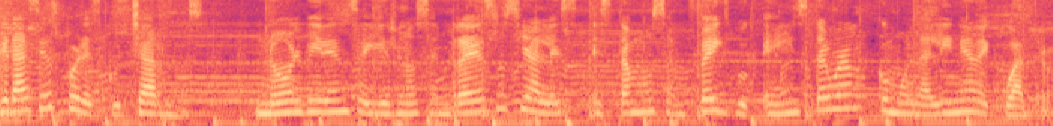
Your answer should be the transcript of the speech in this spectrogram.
Gracias por escucharnos. No olviden seguirnos en redes sociales. Estamos en Facebook e Instagram como La Línea de 4,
